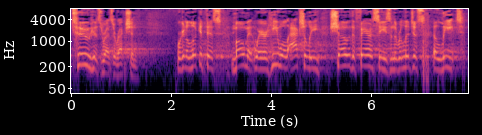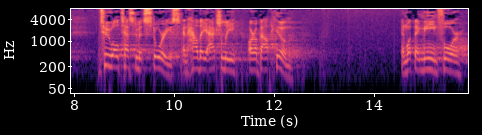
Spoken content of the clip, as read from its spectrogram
to his resurrection. We're going to look at this moment where he will actually show the Pharisees and the religious elite two Old Testament stories and how they actually are about him and what they mean for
